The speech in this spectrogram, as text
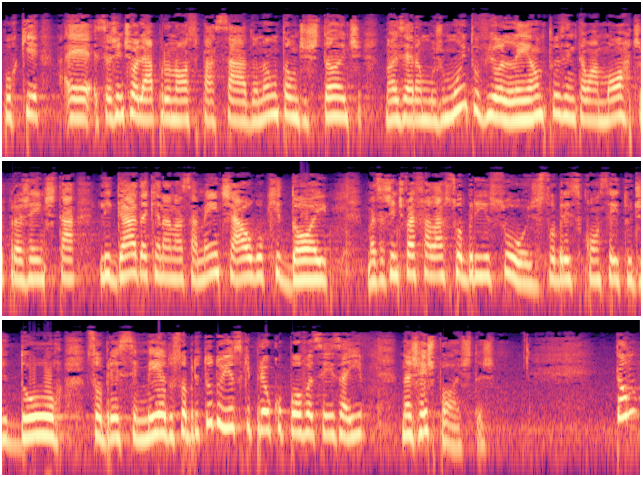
porque é, se a gente olhar para o nosso passado não tão distante, nós éramos muito violentos, então a morte para a gente está ligada aqui na nossa mente é algo que dói. Mas a gente vai falar sobre isso hoje, sobre esse conceito de dor, sobre esse medo, sobre tudo isso que preocupou vocês aí nas respostas. Então,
